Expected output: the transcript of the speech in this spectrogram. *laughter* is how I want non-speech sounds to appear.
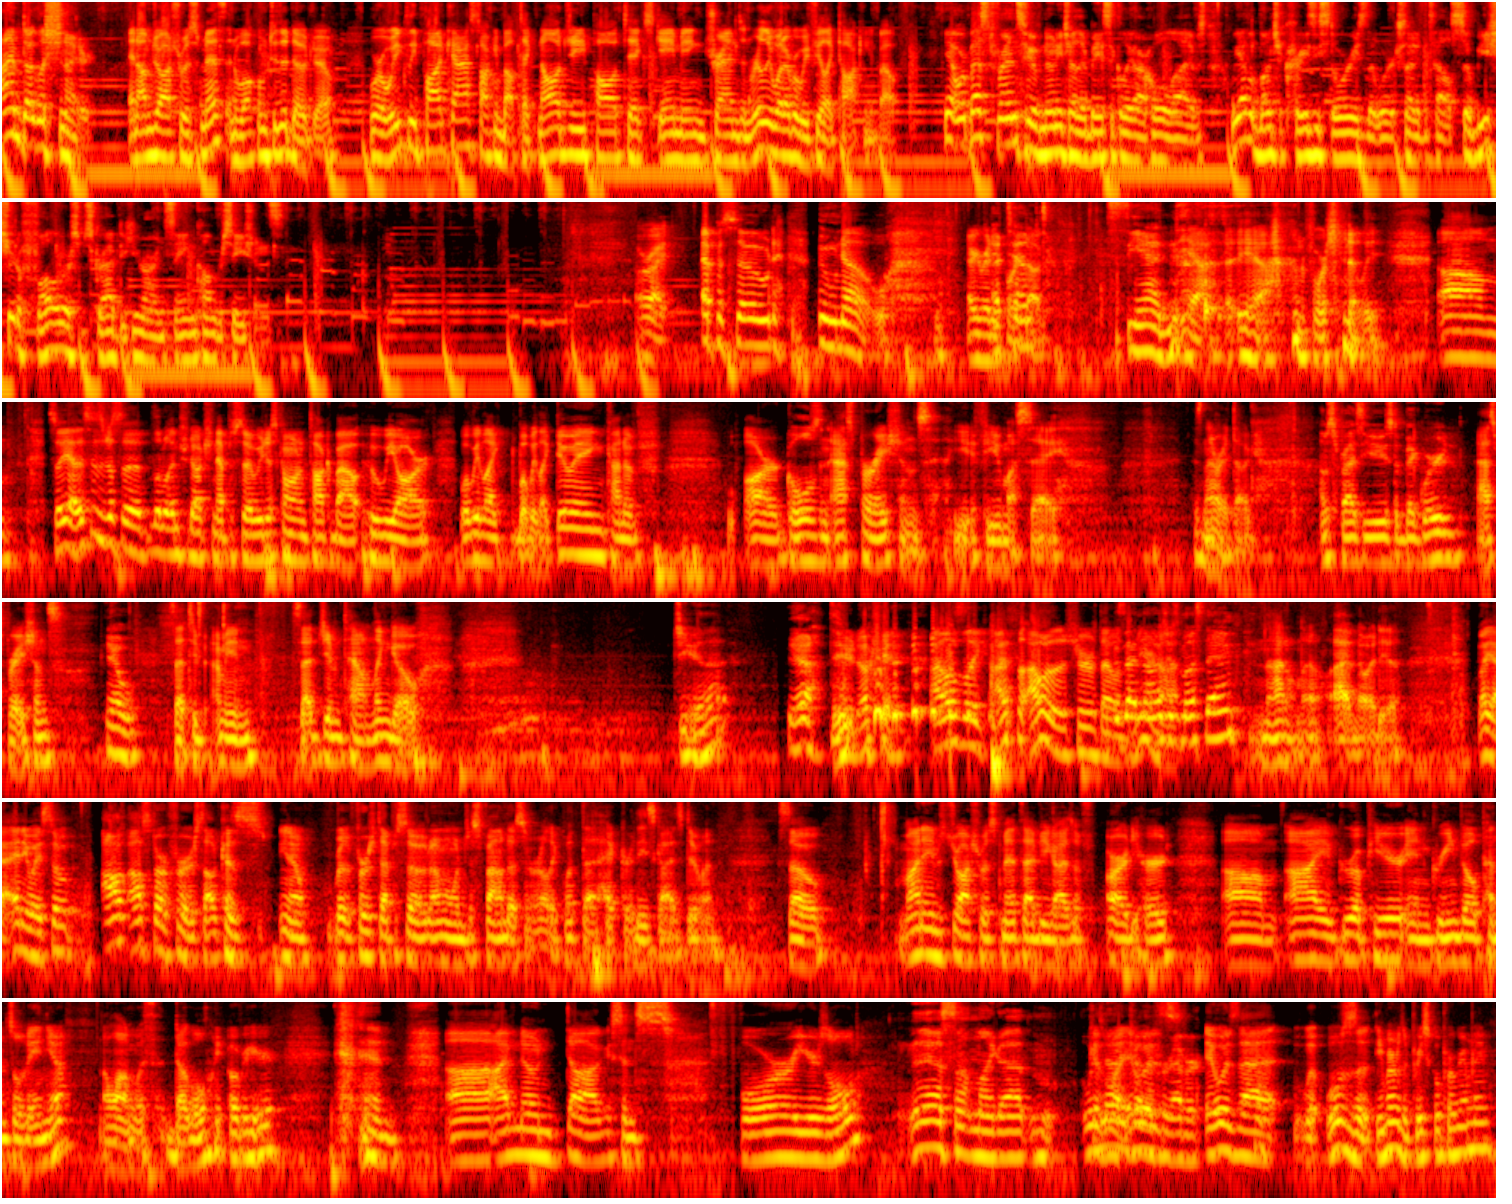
I'm Douglas Schneider. And I'm Joshua Smith, and welcome to the Dojo. We're a weekly podcast talking about technology, politics, gaming, trends, and really whatever we feel like talking about. Yeah, we're best friends who have known each other basically our whole lives. We have a bunch of crazy stories that we're excited to tell, so be sure to follow or subscribe to hear our insane conversations. All right, episode uno. Are you ready for it, Doug? Attempt Cien. Yeah, uh, yeah. *laughs* Unfortunately. Um, so yeah, this is just a little introduction episode. We just come on to talk about who we are, what we like, what we like doing, kind of our goals and aspirations, if you must say. Isn't that right, Doug? I'm surprised you used a big word. Aspirations. Yeah. Is that too? I mean, is that Jimtown lingo? Did you hear that, Yeah. dude? Okay. I was like, I thought I wasn't sure if that *laughs* was Is that me or Mustang? No, I don't know. I have no idea. But yeah, anyway, so I'll, I'll start first. Because you know we're the first episode. Everyone just found us and we're like, what the heck are these guys doing? So, my name's Joshua Smith. As you guys have already heard, um, I grew up here in Greenville, Pennsylvania, along with Dougal over here, *laughs* and uh, I've known Doug since four years old. Yeah, something like that. We've 'Cause known what- each it other was- forever. It was that. What, what was the? Do you remember the preschool program name?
